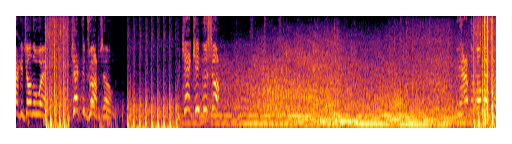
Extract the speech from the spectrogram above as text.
Package on the way. Protect the drop zone. We can't keep this up. We have the momentum.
